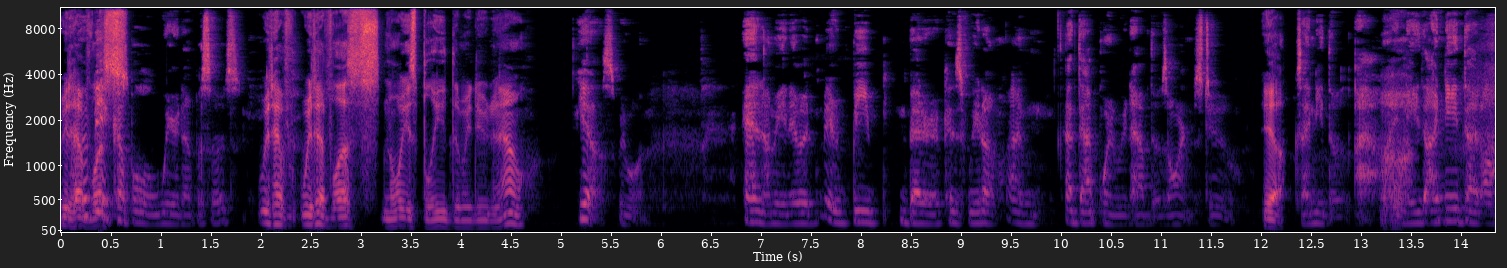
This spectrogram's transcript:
We'd have be a less. couple weird episodes. We'd have we'd have less noise bleed than we do now. Yes, we would. And I mean, it would. It would be better because we don't. I'm at that point. We'd have those arms too. Yeah. Because I need those. ah, I need. I need that. uh,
